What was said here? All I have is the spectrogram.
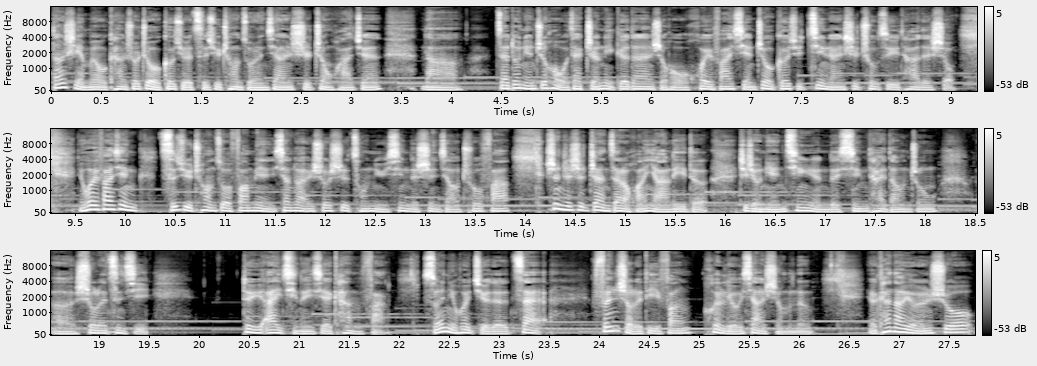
当时也没有看说这首歌曲的词曲创作人竟然是郑华娟。那在多年之后，我在整理歌单的时候，我会发现这首歌曲竟然是出自于他的手。你会发现词曲创作方面相对来说是从女性的视角出发，甚至是站在了黄雅莉的这种年轻人的心态当中，呃，说了自己对于爱情的一些看法。所以你会觉得在。分手的地方会留下什么呢？有看到有人说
